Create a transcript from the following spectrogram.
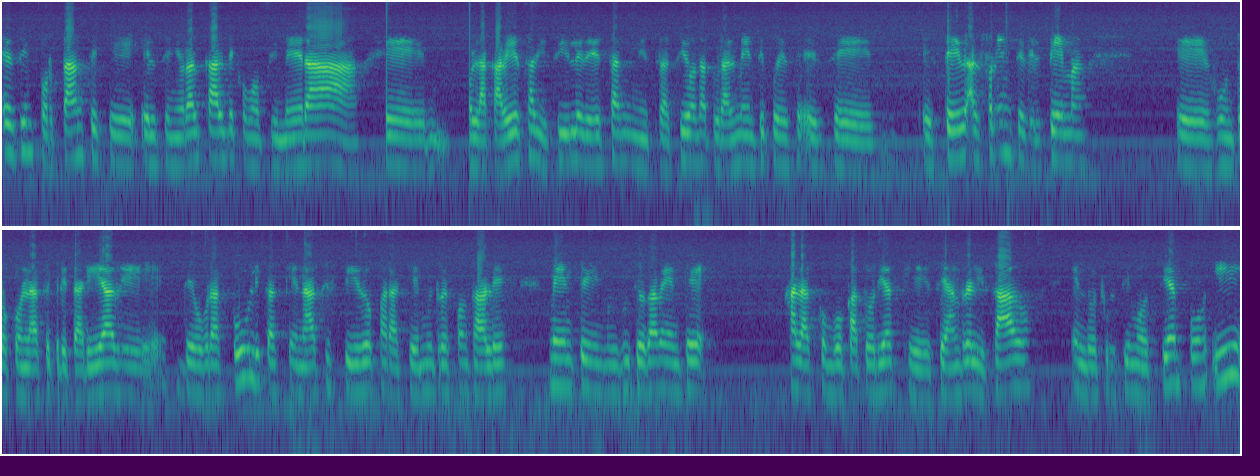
es importante que el señor alcalde como primera, eh, la cabeza visible de esta administración, naturalmente, pues eh, esté al frente del tema eh, junto con la Secretaría de, Obras Públicas, quien ha asistido para que muy responsablemente y muy juiciosamente a las convocatorias que se han realizado en los últimos tiempos y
